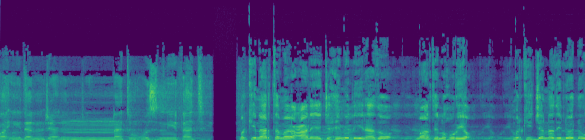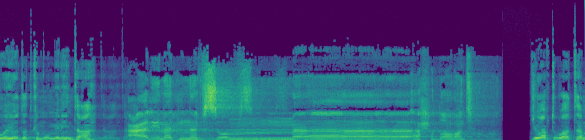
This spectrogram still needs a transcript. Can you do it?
وإذا الجنة أزلفت markii naarta magacaale ee jaxiime la yidhaahdo maaragtay la huriyo. Markii jannadii loo dhoweeyo dadka mu'miniinta ah. Calimat nafsun maa axdarat jawaabtu waa tan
